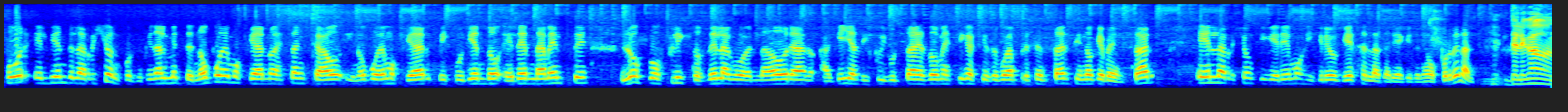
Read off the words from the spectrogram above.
por el bien de la región, porque finalmente no podemos quedarnos estancados y no podemos quedar discutiendo eternamente los conflictos de la gobernadora, aquellas dificultades domésticas que se puedan presentar, sino que pensar en la región que queremos y creo que esa es la tarea que tenemos por delante. Delegado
